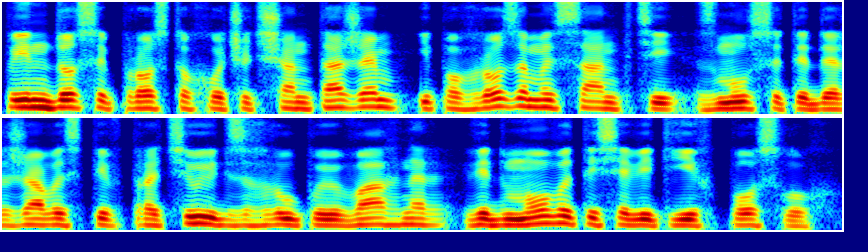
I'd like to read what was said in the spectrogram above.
Піндоси просто хочуть шантажем і погрозами санкцій змусити держави співпрацюють з групою Вагнер відмовитися від їх послуг.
